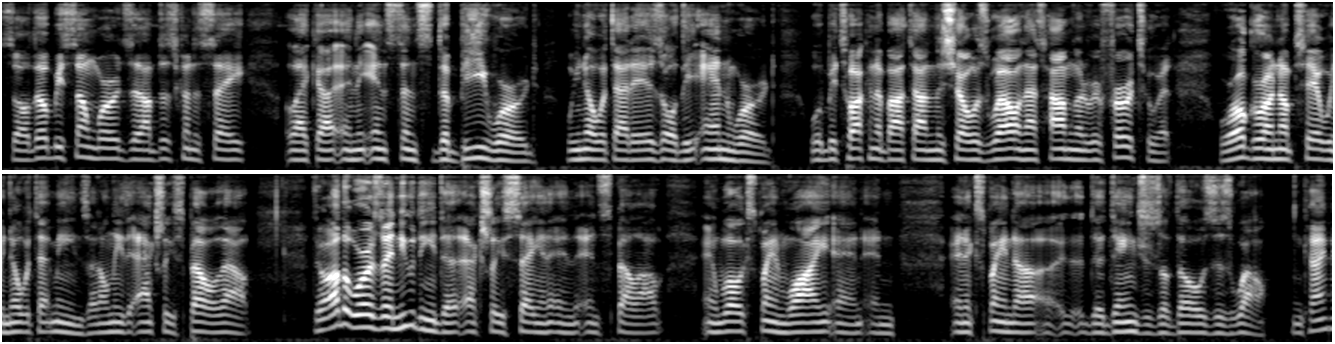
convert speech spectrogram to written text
So there'll be some words that I'm just going to say, like uh, in the instance, the B word. We know what that is, or the N word. We'll be talking about that in the show as well, and that's how I'm going to refer to it. We're all grown ups here. We know what that means. I don't need to actually spell it out. There are other words I do need to actually say and, and, and spell out, and we'll explain why and and and explain uh, the dangers of those as well. Okay.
